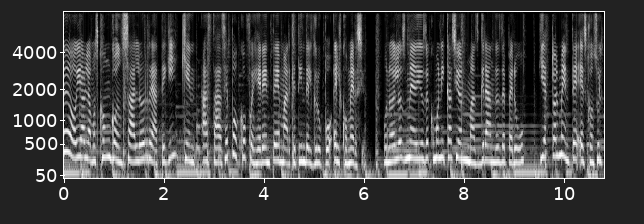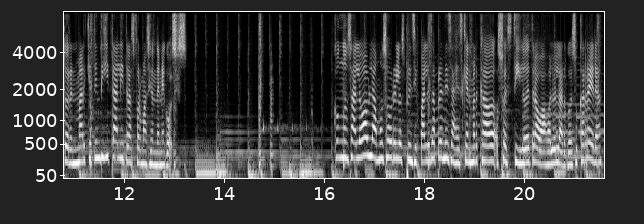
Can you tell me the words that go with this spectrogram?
de hoy hablamos con Gonzalo Reategui, quien hasta hace poco fue gerente de marketing del grupo El Comercio, uno de los medios de comunicación más grandes de Perú, y actualmente es consultor en marketing digital y transformación de negocios. Con Gonzalo hablamos sobre los principales aprendizajes que han marcado su estilo de trabajo a lo largo de su carrera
